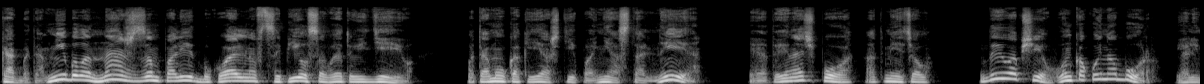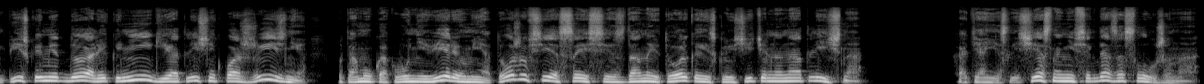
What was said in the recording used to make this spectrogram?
Как бы там ни было, наш замполит буквально вцепился в эту идею, потому как я ж типа не остальные. Это иначе по, отметил. Да и вообще, вон какой набор. И олимпийская медаль, и книги, и отличник по жизни, потому как в универе у меня тоже все сессии сданы только исключительно на отлично. Хотя, если честно, не всегда заслуженно.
